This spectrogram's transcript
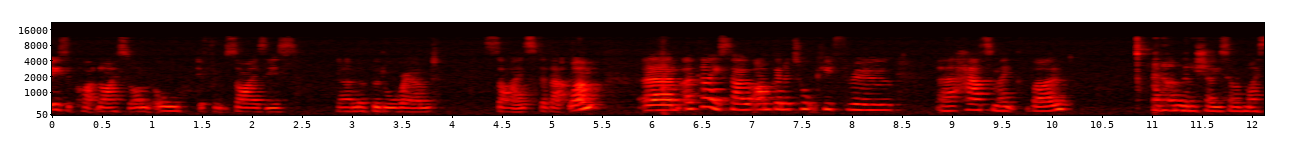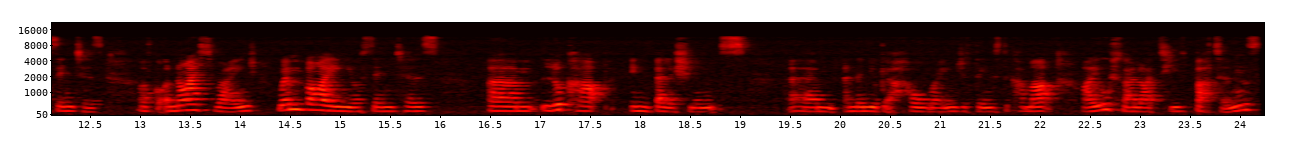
these are quite nice on all different sizes. Um, a good all-round size for that one. Um, okay, so I'm going to talk you through uh, how to make the bow, and I'm going to show you some of my centres. I've got a nice range. When buying your centres, um, look up embellishments um, and then you'll get a whole range of things to come up. I also like to use buttons.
